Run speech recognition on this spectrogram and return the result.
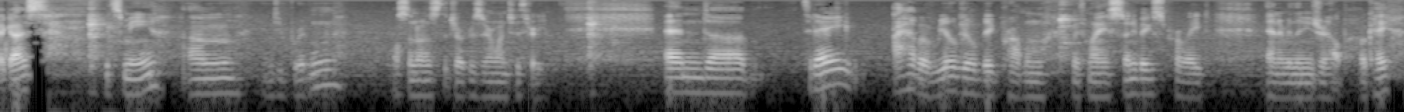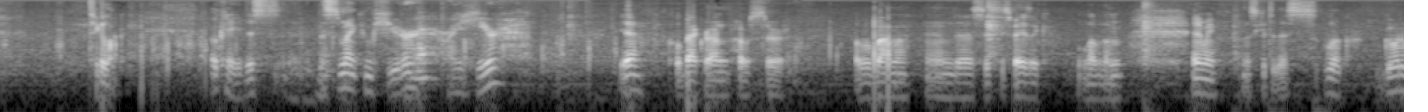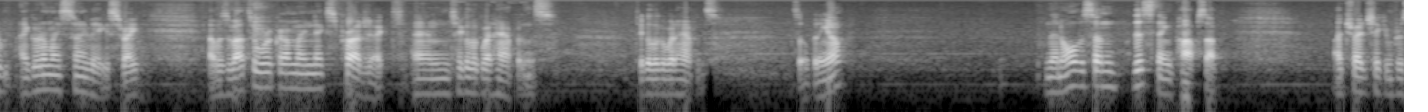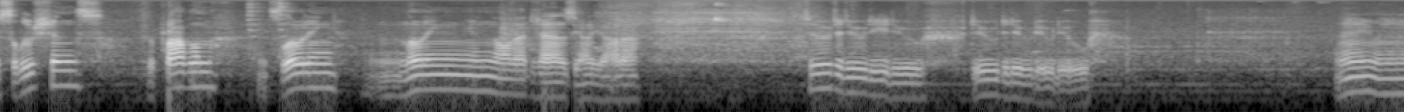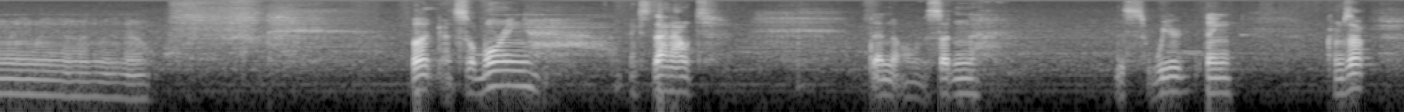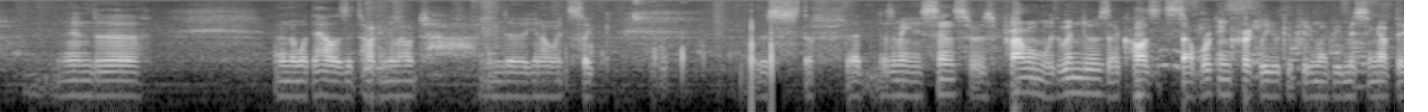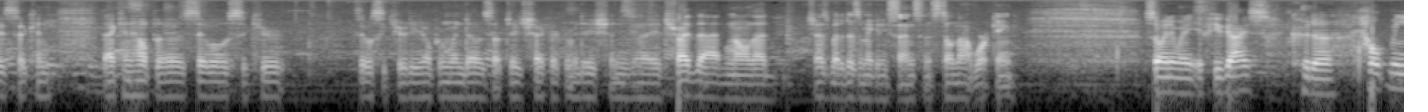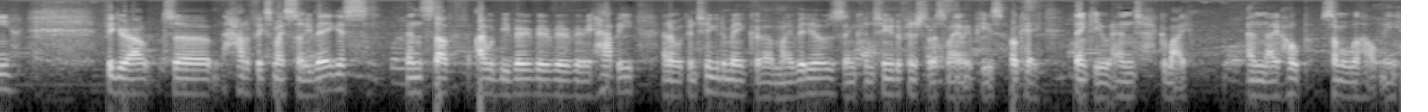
Hi guys, it's me, um, Andy Britton, also known as the Joker 0123. And uh, today I have a real, real big problem with my Sony Vegas Pro 8, and I really need your help, okay? Take a look. Okay, this this is my computer right here. Yeah, cool background poster of Obama and uh, 60s Basic. Love them. Anyway, let's get to this. Look, go to I go to my Sony Vegas, right? I was about to work on my next project, and take a look what happens. Take a look at what happens. It's opening up. And then all of a sudden, this thing pops up. I tried checking for solutions for the problem. It's loading, and loading, and all that jazz, yada yada. Do do do do. Do do do do do. Got so boring. X that out. Then all of a sudden, this weird thing comes up, and uh, I don't know what the hell is it talking about. And uh, you know, it's like all this stuff that doesn't make any sense. There's a problem with Windows that caused it to stop working correctly. Your computer might be missing updates that can that can help uh, stable secure Disable security, open Windows, update check recommendations. I tried that and all that jazz, but it doesn't make any sense and it's still not working. So anyway, if you guys could uh, help me figure out uh, how to fix my Sony Vegas and stuff, I would be very, very, very, very happy, and I will continue to make uh, my videos and continue to finish the rest of my MEPs. Okay, thank you, and goodbye. And I hope someone will help me.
